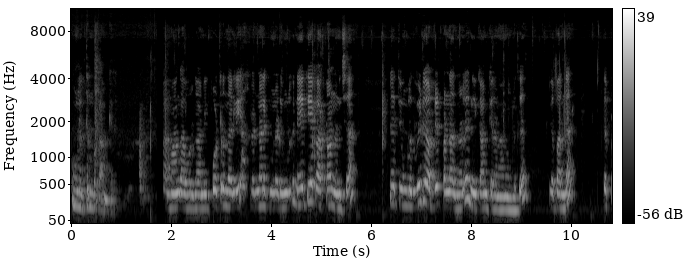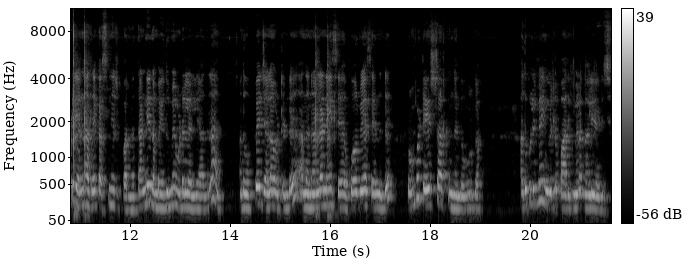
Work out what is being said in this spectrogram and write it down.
உங்களுக்கு திரும்ப காமிக்கிறேன். மாங்காய் ஊறுகாய் அன்றைக்கி போட்டிருந்தேன் இல்லையா? ரெண்டு நாளைக்கு முன்னாடி உங்களுக்கு நேற்றே காட்டணும்னு நினச்சேன். நேற்று உங்களுக்கு வீடியோ அப்டேட் பண்ணாதனால இன்றைக்கி காமிக்கிறேன் நான் உங்களுக்கு. இதை பாருங்கள் எப்படி என்ன அதே கசிஞ்சிருக்கு பாருங்கள் தண்ணி நம்ம எதுவுமே விடலை இல்லையா அதில்? அந்த உப்பே ஜலம் விட்டுண்டு அந்த நல்லெண்ணெயும் சே கோர்வையாக சேர்ந்துட்டு ரொம்ப டேஸ்ட்டாக இருக்குங்க இந்த ஊறுகாய். அதுக்குள்ளேயுமே எங்கள் வீட்டில் பாதிக்கு மேலே களி ஆகிடுச்சு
